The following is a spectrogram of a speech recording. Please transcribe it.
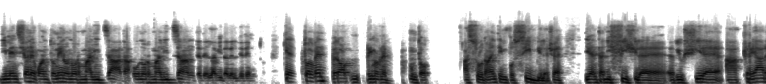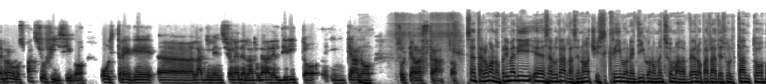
dimensione quantomeno normalizzata o normalizzante della vita del detenuto, che attualmente però rimane appunto assolutamente impossibile, cioè diventa difficile riuscire a creare proprio lo spazio fisico oltre che eh, la dimensione della tutela del diritto in piano, sul piano astratto. Senta Romano, prima di eh, salutarla, se no ci scrivono e dicono, ma insomma davvero parlate soltanto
